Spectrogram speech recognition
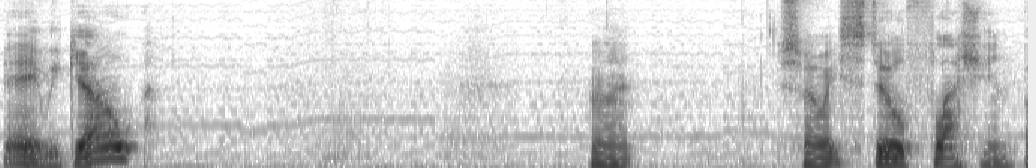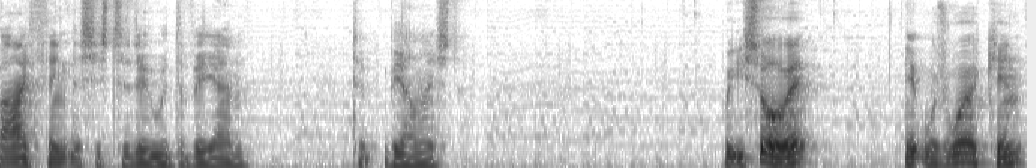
There we go. Right. So it's still flashing, but I think this is to do with the VM, to be honest. But you saw it. It was working.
